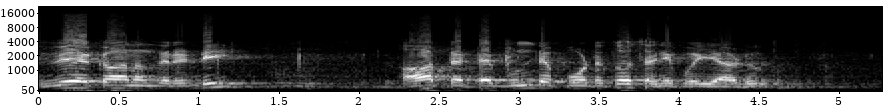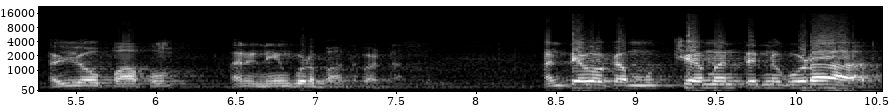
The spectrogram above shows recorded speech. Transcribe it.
వివేకానంద రెడ్డి హార్ట్ అటాక్ గుండెపోటుతో చనిపోయాడు. అయ్యో పాపం అని నేను కూడా బాధపడ్డా. అంటే ఒక ముఖ్యమంత్రిని కూడా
